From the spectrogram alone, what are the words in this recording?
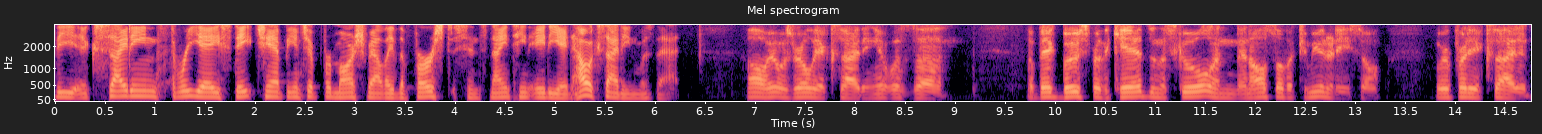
the exciting 3A state championship for Marsh Valley, the first since 1988. How exciting was that? Oh, it was really exciting. It was uh, a big boost for the kids and the school and, and also the community. So we were pretty excited.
